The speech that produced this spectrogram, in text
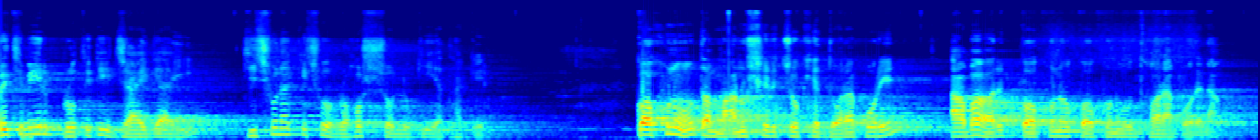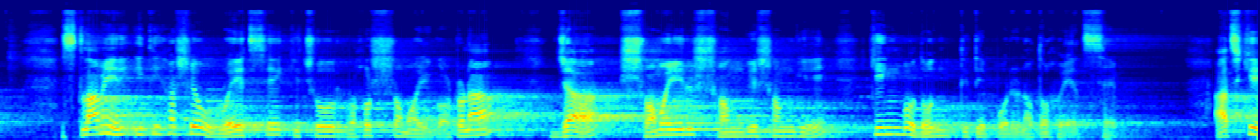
পৃথিবীর প্রতিটি জায়গায় কিছু না কিছু রহস্য লুকিয়ে থাকে। কখনো তা মানুষের চোখে ধরা পড়ে, আবার কখনো কখনো ধরা পড়ে না। ইসলামের ইতিহাসেও রয়েছে কিছু রহস্যময় ঘটনা যা সময়ের সঙ্গে সঙ্গে কিংবদন্তিতে পরিণত হয়েছে। আজকে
